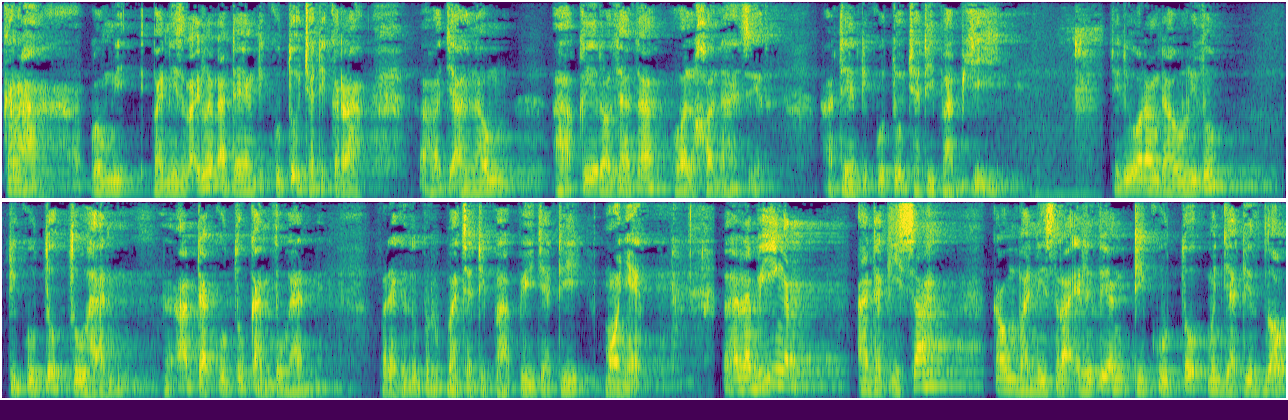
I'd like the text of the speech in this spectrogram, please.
kera Bani Israel kan ada yang dikutuk jadi kera Ja'alnahum aqiradata wal khanazir. Ada yang dikutuk jadi babi. Jadi orang dahulu itu dikutuk Tuhan. Ada kutukan Tuhan. Mereka itu berubah jadi babi, jadi monyet. Lalu Nabi ingat ada kisah kaum Bani Israel itu yang dikutuk menjadi dog,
